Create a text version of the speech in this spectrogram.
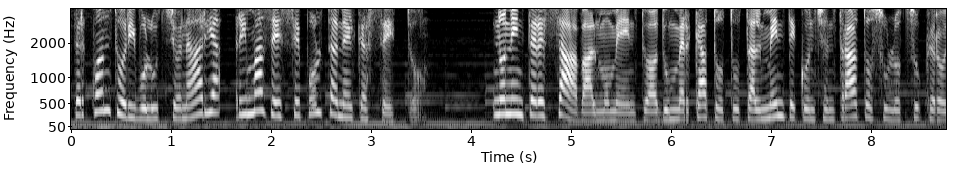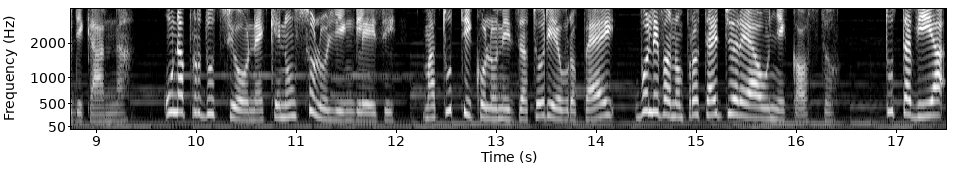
per quanto rivoluzionaria, rimase sepolta nel cassetto non interessava al momento ad un mercato totalmente concentrato sullo zucchero di canna. Una produzione che non solo gli inglesi, ma tutti i colonizzatori europei volevano proteggere a ogni costo. Tuttavia,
